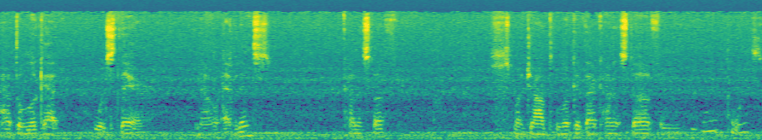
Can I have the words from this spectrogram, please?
I have to look at what's there, you know, evidence kind of stuff. It's my job to look at that kind of stuff and mm-hmm, And You're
